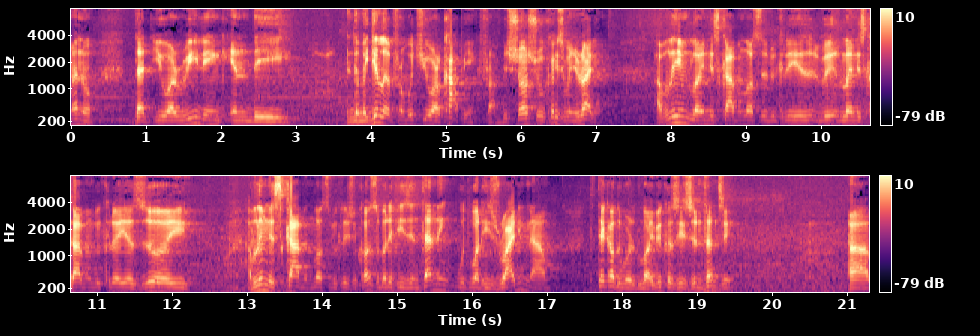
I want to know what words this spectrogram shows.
menu that you are reading in the in the Megillah from which you are copying from. Bishoshu case when you're writing. Avlim lo niskaben losses lo niskaben b'kreya zui. Avlim But if he's intending with what he's writing now, to take out the word loy because he's intending uh,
